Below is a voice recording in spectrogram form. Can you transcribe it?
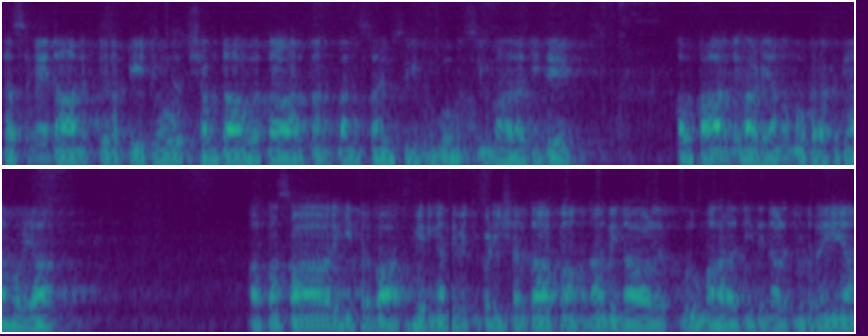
ਦਸਵੇਂ ਨਾਨਕ ਰੱਬੀ ਜੋਤ ਸ਼ਬਦਾ ਅਵਤਾਰ ਧੰਨ ਧੰਨ ਸਾਹਿਬ ਸ੍ਰੀ ਗੁਰੂ ਗੋਬਿੰਦ ਸਿੰਘ ਮਹਾਰਾਜ ਜੀ ਦੇ ਅਵਤਾਰ ਦਿਹਾੜਿਆਂ ਨੂੰ ਮੁੱਖ ਰੱਖਦਿਆਂ ਹੋਇਆ। ਆਪਾਂ ਸਾਰੇ ਹੀ ਪ੍ਰਭਾਤ ਫੇਰੀਆਂ ਦੇ ਵਿੱਚ ਬੜੀ ਸ਼ਰਧਾ ਭਾਵਨਾ ਦੇ ਨਾਲ ਗੁਰੂ ਮਹਾਰਾਜ ਜੀ ਦੇ ਨਾਲ ਜੁੜ ਰਹੇ ਆ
